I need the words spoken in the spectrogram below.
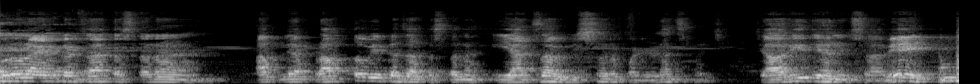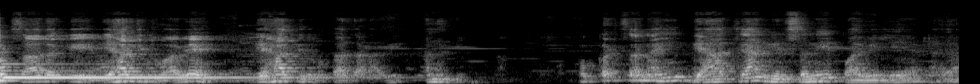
गुरुरायांकडे जात असताना आपल्या प्राप्तव्य जात असताना याचा विसर पडलाच पाहिजे. चारी देह निसावे साधके देहातीत व्हावे देहातीत होता जाणावे आनंदी फुकटचा नाही देहाच्या निरसने पाविले ठया.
